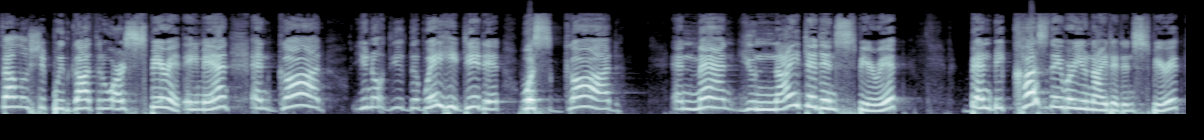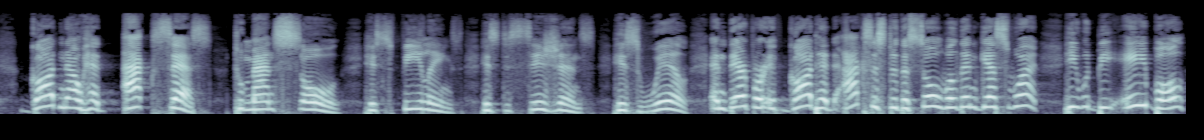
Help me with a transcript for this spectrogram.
fellowship with God through our spirit. Amen. And God, you know, the, the way He did it was God and man united in spirit. And because they were united in spirit, God now had access to man's soul, his feelings, his decisions, his will. And therefore, if God had access to the soul, well, then guess what? He would be able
